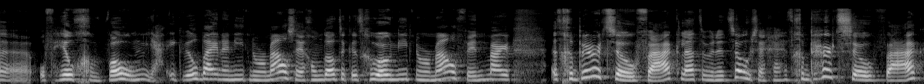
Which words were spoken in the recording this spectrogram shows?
uh, of heel gewoon. Ja, ik wil bijna niet normaal zeggen, omdat ik het gewoon niet normaal vind. Maar het gebeurt zo vaak, laten we het zo zeggen. Het gebeurt zo vaak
